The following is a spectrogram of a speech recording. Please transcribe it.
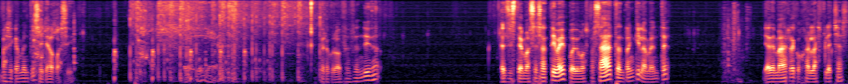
Básicamente sería algo así. encendida. El sistema se desactiva y podemos pasar tan tranquilamente. Y además recoger las flechas.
